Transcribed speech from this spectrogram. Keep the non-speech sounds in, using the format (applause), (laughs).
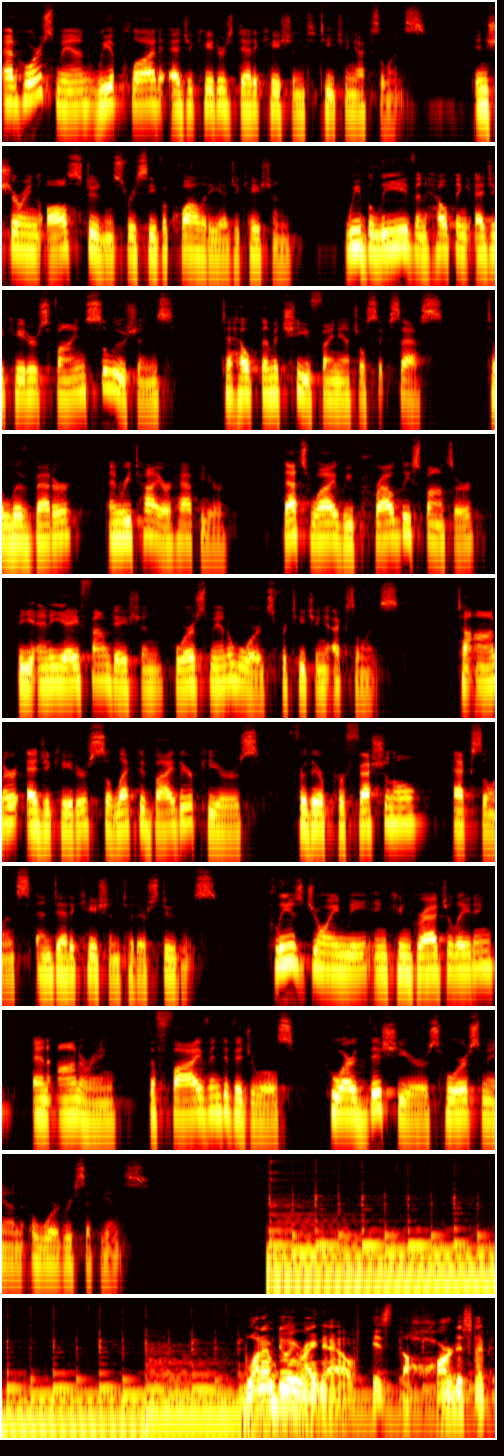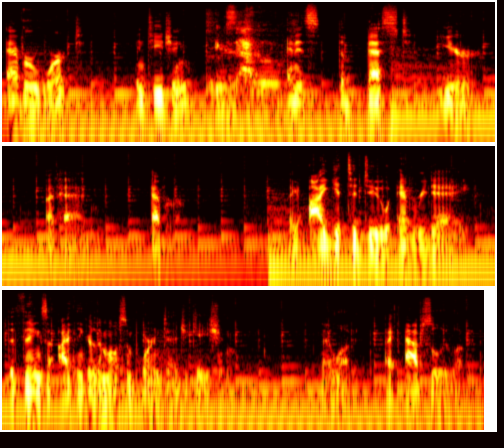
At Horace Mann, we applaud educators' dedication to teaching excellence, ensuring all students receive a quality education. We believe in helping educators find solutions to help them achieve financial success, to live better, and retire happier. That's why we proudly sponsor the NEA Foundation Horace Mann Awards for Teaching Excellence to honor educators selected by their peers for their professional excellence and dedication to their students. Please join me in congratulating and honoring the five individuals who are this year's Horace Mann Award recipients. What I'm doing right now is the hardest I've ever worked in teaching. Exactly. And it's the best year I've had ever. Like I get to do every day the things that I think are the most important to education. And I love it. I absolutely love it.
